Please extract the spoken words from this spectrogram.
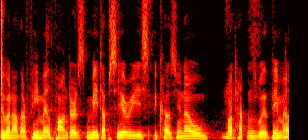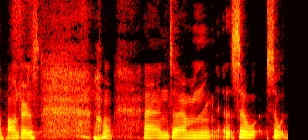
do another female founders meetup series because you know what happens with female founders. and um, so so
